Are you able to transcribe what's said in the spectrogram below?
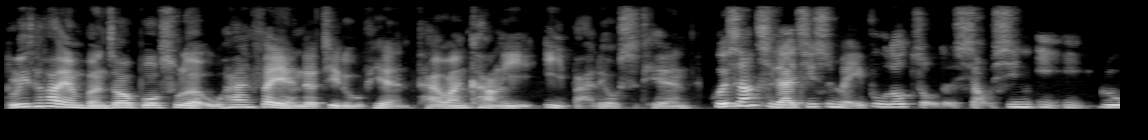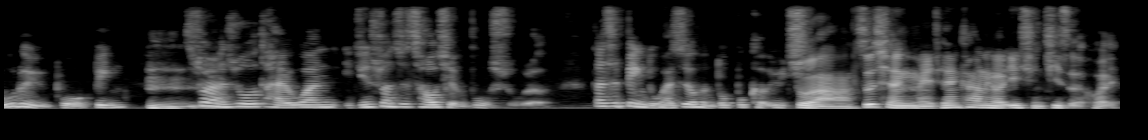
独立特派员本周播出了武汉肺炎的纪录片《台湾抗疫一百六十天》。回想起来，其实每一步都走得小心翼翼，如履薄冰。嗯，虽然说台湾已经算是超前部署了。但是病毒还是有很多不可预期。对啊，之前每天看那个疫情记者会，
